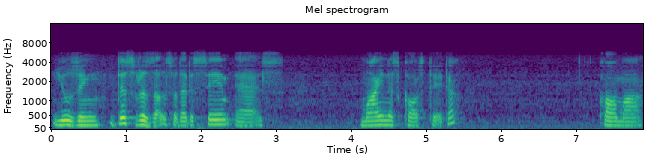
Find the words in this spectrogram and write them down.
using this result so that is same as minus cos theta comma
